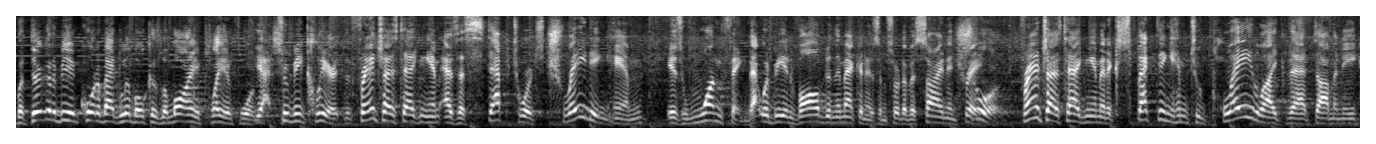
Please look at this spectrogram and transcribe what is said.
but they're going to be in quarterback limbo because Lamar ain't playing for him. Yeah, to be clear, the franchise tagging him as a step towards trading him is one thing. That would be involved in the mechanism, sort of a sign and trade. Sure. Franchise tagging him and expecting him to play like that, Dominique,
